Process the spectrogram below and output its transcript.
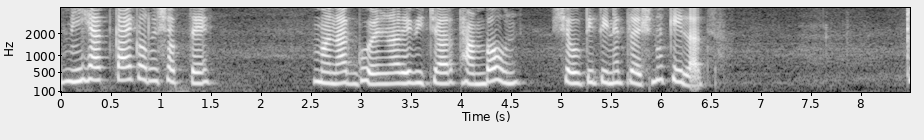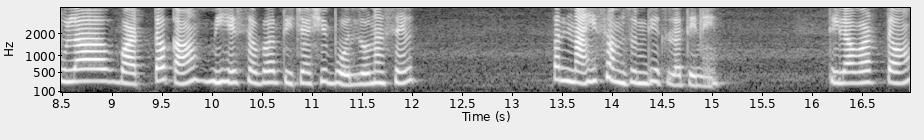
मी ह्यात काय करू शकते? मनात घोळणारे विचार थांबवून शेवटी तिने प्रश्न केलाच. तुला वाटतं का मी हे सगळं तिच्याशी बोललो नसेल? पण नाही समजून घेतलं तिने. तिला वाटतं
